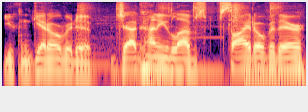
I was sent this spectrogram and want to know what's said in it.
you can get over to Jug Honey Love's site over there.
